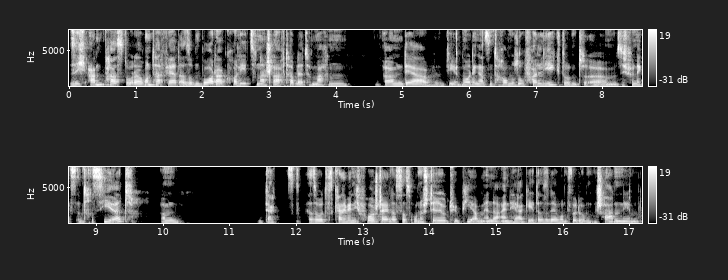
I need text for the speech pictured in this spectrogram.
sich anpasst oder runterfährt, also ein Border Collie zu einer Schlaftablette machen, ähm, der die nur den ganzen Tag im Sofa liegt und ähm, sich für nichts interessiert, ähm, da, also das kann ich mir nicht vorstellen, dass das ohne Stereotypie am Ende einhergeht. Also der Hund würde irgendeinen Schaden nehmen.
